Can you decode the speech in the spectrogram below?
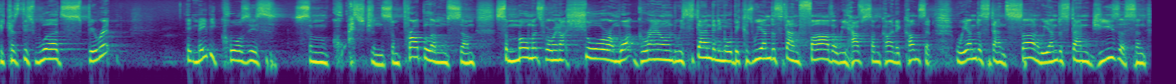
Because this word spirit, it maybe causes some questions, some problems, some, some moments where we're not sure on what ground we stand anymore because we understand Father, we have some kind of concept. We understand Son, we understand Jesus, and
